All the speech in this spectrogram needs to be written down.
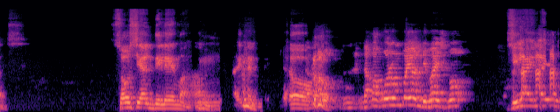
us. Social dilemma ang title. So, Nakakulong pa yun, di ba, Isko? sila yun.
